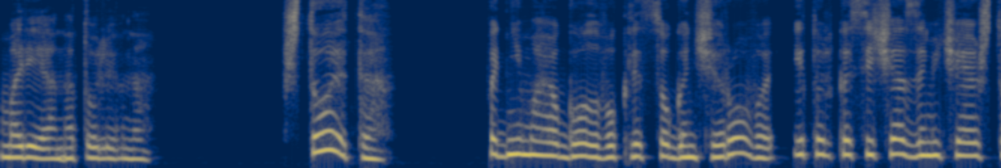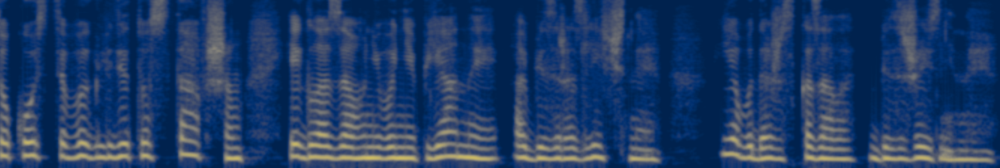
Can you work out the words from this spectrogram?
Мария Анатольевна». «Что это?» Поднимаю голову к лицу Гончарова и только сейчас замечаю, что Костя выглядит уставшим, и глаза у него не пьяные, а безразличные. Я бы даже сказала, безжизненные.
